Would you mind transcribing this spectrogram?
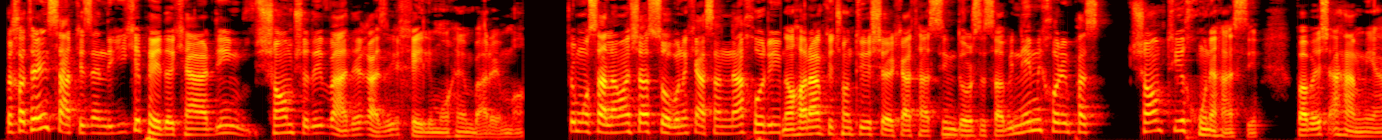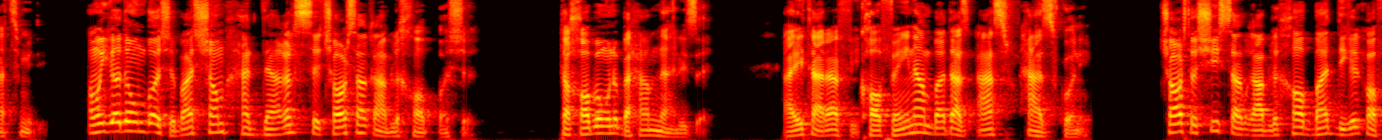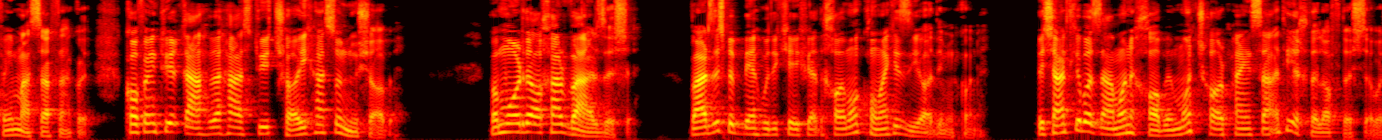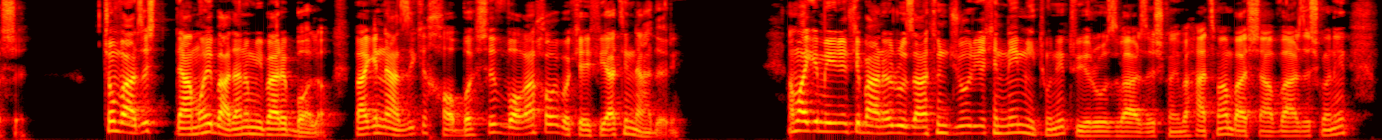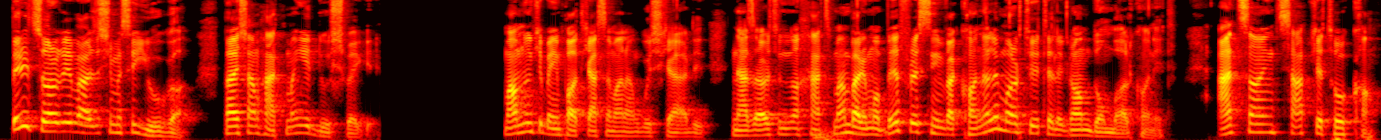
به خاطر این سبک زندگی که پیدا کردیم شام شده وعده غذایی خیلی مهم برای ما. چون مسلما شاید صبحونه که اصلا نخوریم ناهارم که چون توی شرکت هستیم درست حسابی نمی‌خوریم پس شام توی خونه هستیم و بهش اهمیت میدیم. اما یادمون باشه باید شام حداقل 3 4 ساعت قبل خواب باشه تا خوابمون رو به هم نریزه. ای طرفی کافئین هم باید از عصر حذف کنیم. 4 تا 6 ساعت قبل خواب باید دیگه کافئین مصرف نکنید. کافئین توی قهوه هست توی چای هست و نوشابه. و مورد آخر ورزشه. ورزش به بهبود کیفیت خواب ما کمک زیادی می‌کنه. به شرط که با زمان خواب ما 4 5 ساعتی اختلاف داشته باشه. چون ورزش دمای بدن رو می‌بره بالا و اگه نزدیک خواب باشه واقعا خواب با کیفیتی نداریم. اما اگه می‌بینید که برنامه روزانهتون جوریه که نمی‌تونید توی روز ورزش کنید و حتما باید شب ورزش کنید برید سراغ ورزشی مثل یوگا. بعدش هم حتما یه دوش بگیرید. ممنون که به این پادکست منم گوش کردید. نظراتتون رو حتما برای ما بفرستین و کانال ما رو توی تلگرام دنبال کنید. ادساین سبک تو کام.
